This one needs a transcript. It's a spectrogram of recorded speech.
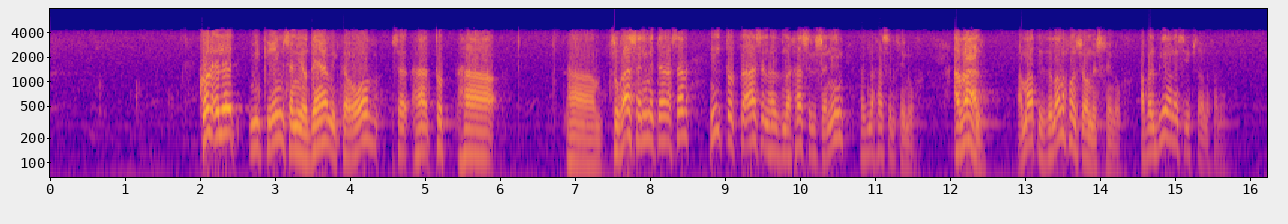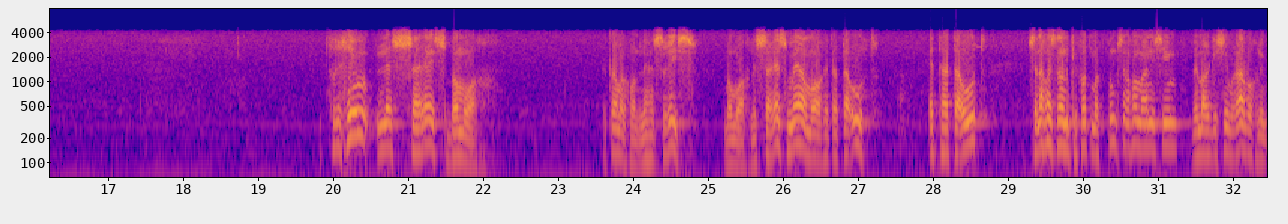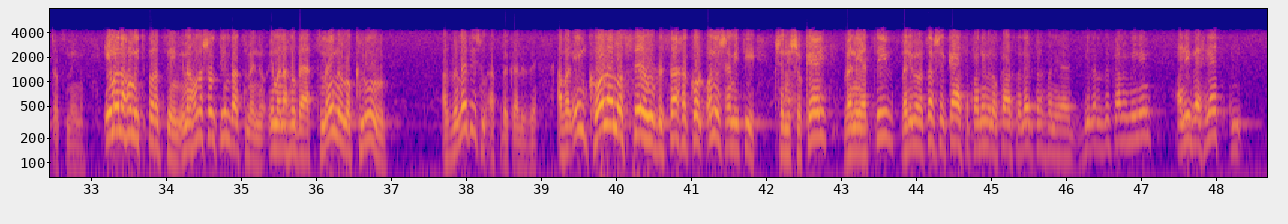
כל אלה מקרים שאני יודע מקרוב, שהצורה שאני מתאר עכשיו היא תוצאה של הזנחה של שנים, הזנחה של חינוך. אבל, אמרתי, זה לא נכון שעונש חינוך, אבל בלי עונש אי אפשר לחנך. צריכים לשרש במוח, יותר נכון, להשריש במוח, לשרש מהמוח את הטעות, את הטעות שאנחנו יש לנו נקיפות מצפון כשאנחנו מענישים ומרגישים רע ואוכלים את עצמנו. אם אנחנו מתפרצים, אם אנחנו לא שולטים בעצמנו, אם אנחנו בעצמנו נוקמים, אז באמת יש הצדקה לזה. אבל אם כל הנושא הוא בסך הכל עונש אמיתי, כשאני שוקל ואני יציב ואני במצב של כעס הפנים ולא כעס הלב, תכף אני אגיד על זה כמה מילים, אני בהחלט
